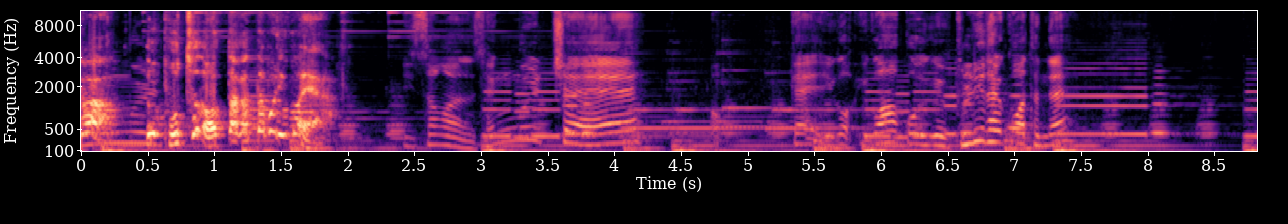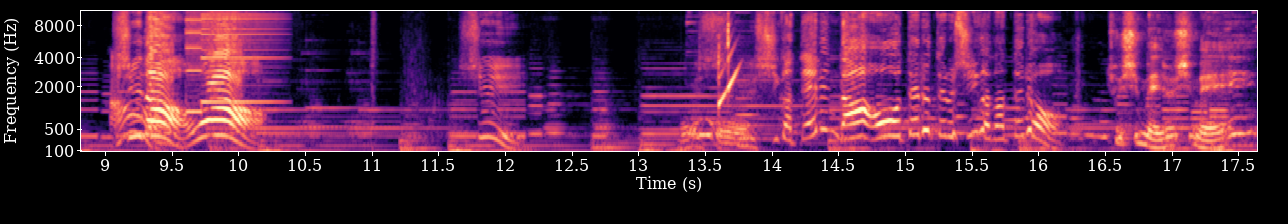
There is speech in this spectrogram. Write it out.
와. 생물- 너 보트는 어디다 갖다 버린 거야? 이상한 생물체 어, 오케이 이거 이거 하고 이게 분리될 것 같은데. 씨다 와 씨. 오, C가 때린다 어 때려 때려 C가 나 때려 조심해 조심해.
